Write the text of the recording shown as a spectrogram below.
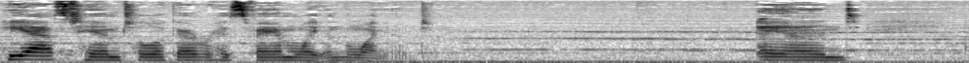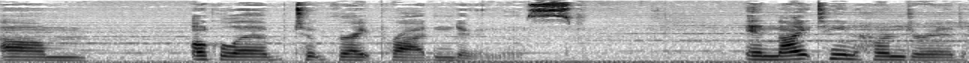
he asked him to look over his family and the land. And um, Uncle Eb took great pride in doing this. In 1900,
